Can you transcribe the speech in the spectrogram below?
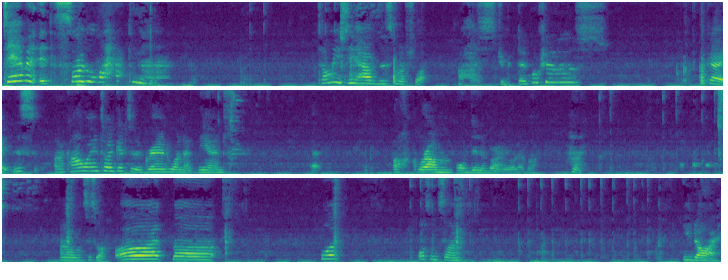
damn it! It's so laggy. Tell me if you have this much luck. Oh, stupid dead bushes. Okay, this I can't wait until I get to the grand one at the end. Oh, Grumm or Dinnerbone or whatever. Oh, what's this one? What the? What? Awesome slime. You die.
